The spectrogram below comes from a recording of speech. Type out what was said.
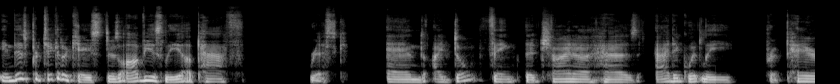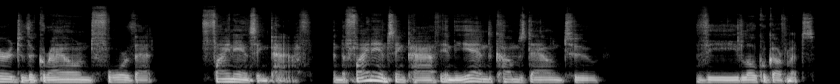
In this particular case, there's obviously a path risk. And I don't think that China has adequately prepared the ground for that financing path. And the financing path in the end comes down to the local governments.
